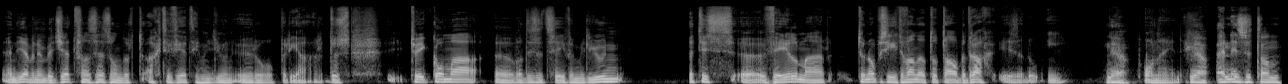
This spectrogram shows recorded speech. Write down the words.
En die hebben een budget van 648 miljoen euro per jaar. Dus 2, uh, wat is het, 7 miljoen. Het is uh, veel, maar ten opzichte van dat totaalbedrag is dat ook niet ja. oneindig. Ja. En is het dan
